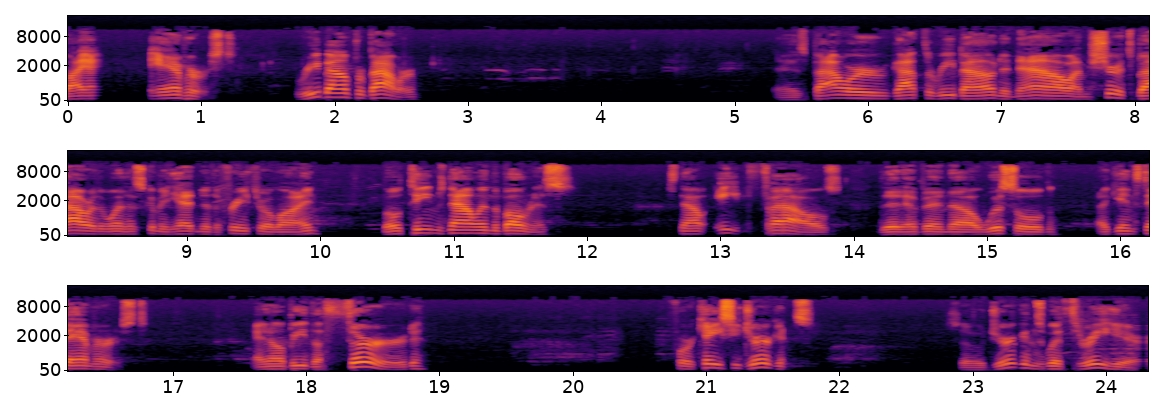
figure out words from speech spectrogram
by Amherst. Rebound for Bauer as Bauer got the rebound, and now I'm sure it's Bauer, the one that's going to be heading to the free throw line. Both teams now in the bonus. It's now eight fouls that have been uh, whistled against Amherst. And it'll be the third for Casey Jurgens. So Jurgens with three here.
